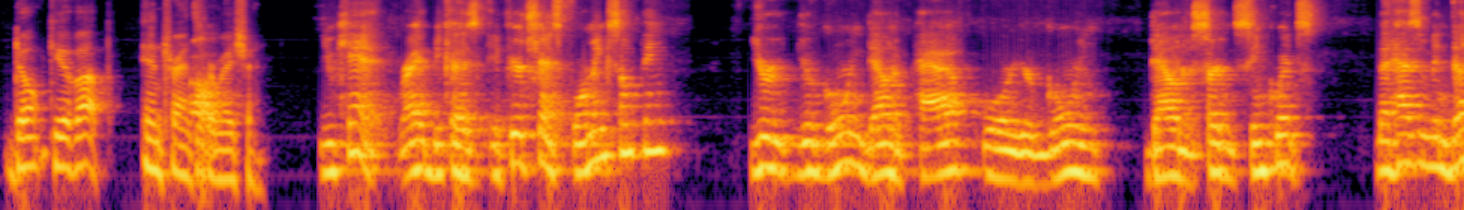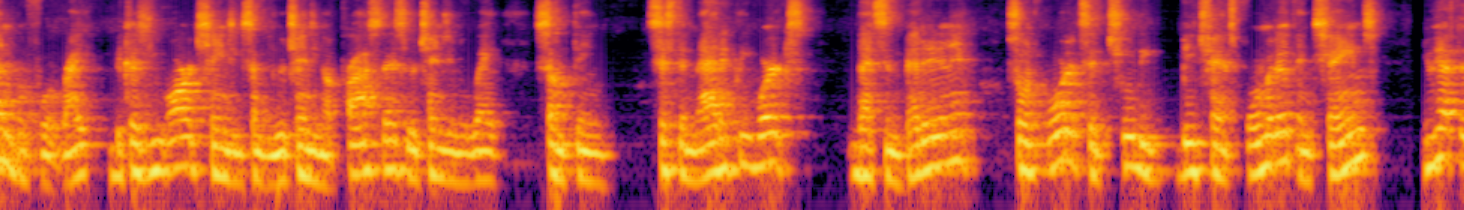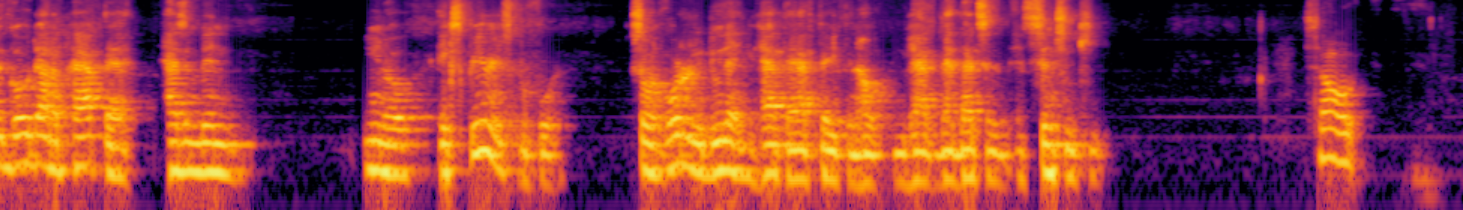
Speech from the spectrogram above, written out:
don't give up in transformation. You can't, right? Because if you're transforming something, you're you're going down a path or you're going down a certain sequence that hasn't been done before, right? Because you are changing something. You're changing a process, you're changing the way something systematically works that's embedded in it. So, in order to truly be transformative and change, you have to go down a path that hasn't been, you know, experienced before. So in order to do that, you have to have faith and hope. You have that. That's an essential key. So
